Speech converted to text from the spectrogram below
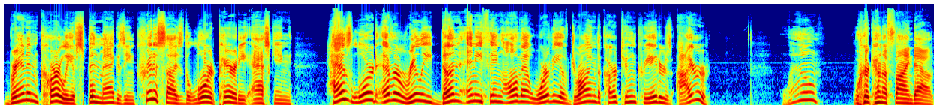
Brandon Carley of Spin Magazine criticized the Lorde parody, asking, has Lorde ever really done anything all that worthy of drawing the cartoon creator's ire? Well, We're going to find out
